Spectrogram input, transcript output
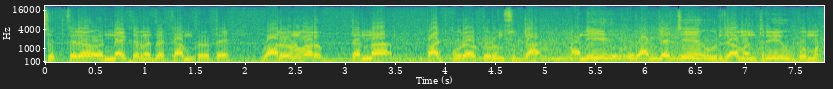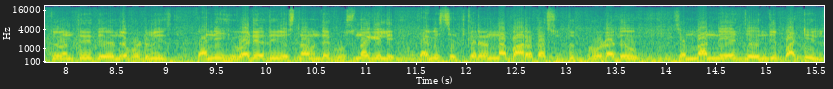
शेतकऱ्यावर अन्याय करण्याचं काम करत आहे. वारंवार त्यांना पाठपुरावा करूनसुद्धा आणि राज्याचे ऊर्जा मंत्री उपमुख्यमंत्री देवेंद्र फडणवीस यांनी हिवाळी अधिवेशनामध्ये घोषणा केली की आम्ही शेतकऱ्यांना बारा तास विद्युत पुरवठा देऊ. सन्माननीय जयंतजी पाटील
